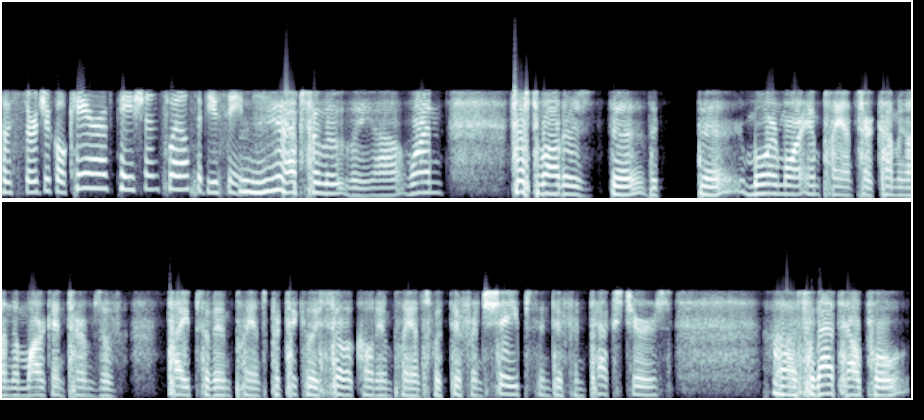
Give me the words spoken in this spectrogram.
post surgical care of patients? What else have you seen? Yeah, absolutely. Uh, one, first of all, there's the the the more and more implants are coming on the market in terms of types of implants, particularly silicone implants with different shapes and different textures. Uh, so that's helpful.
